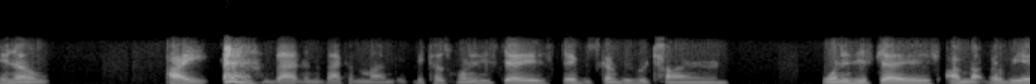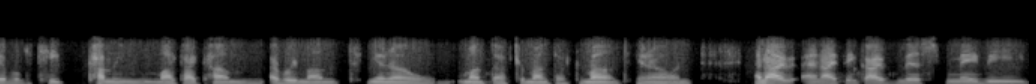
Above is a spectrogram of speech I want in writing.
know, I that in the back of my mind because one of these days David's going to be retiring. One of these days I'm not going to be able to keep coming like I come every month, you know, month after month after month, you know, and and I and I think I've missed maybe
